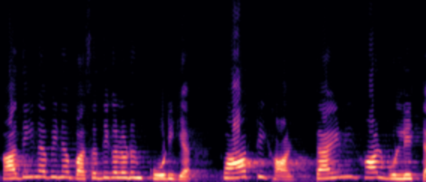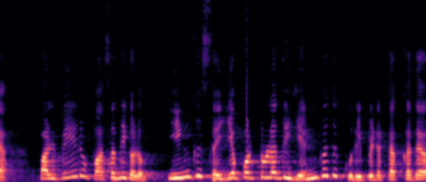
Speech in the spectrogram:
அதிநவீன வசதிகளுடன் கூடிய பார்ட்டி ஹால் டைனிங் ஹால் உள்ளிட்ட பல்வேறு வசதிகளும் இங்கு செய்யப்பட்டுள்ளது என்பது குறிப்பிடத்தக்கது.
